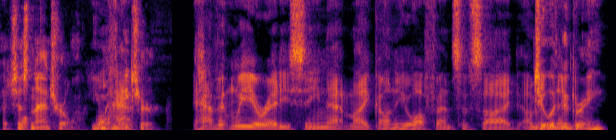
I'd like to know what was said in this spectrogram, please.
that's just Well- natural, human ha- nature Haven't we already seen that, Mike, on the offensive side? I mean, to a think of- degree.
